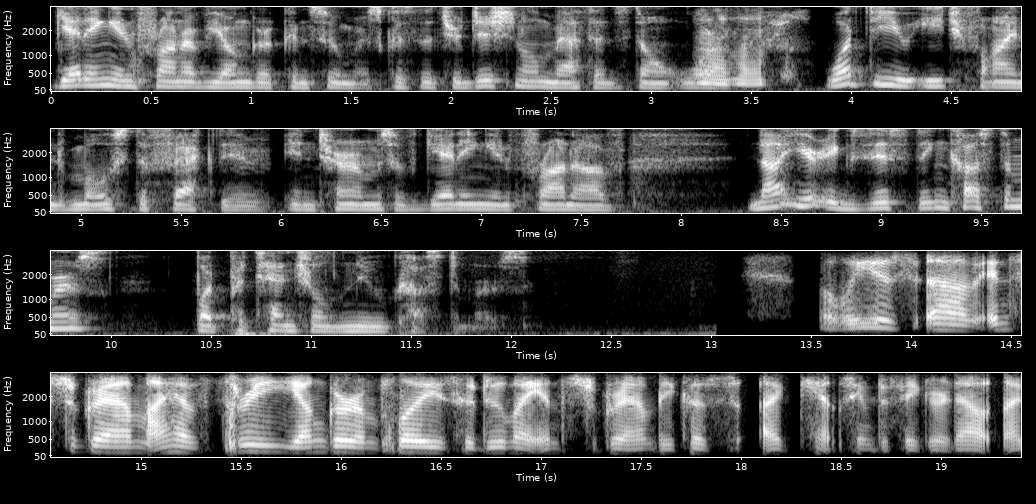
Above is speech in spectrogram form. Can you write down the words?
getting in front of younger consumers because the traditional methods don't work. Mm-hmm. What do you each find most effective in terms of getting in front of not your existing customers, but potential new customers? Well, we use um, Instagram. I have three younger employees who do my Instagram because I can't seem to figure it out. I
